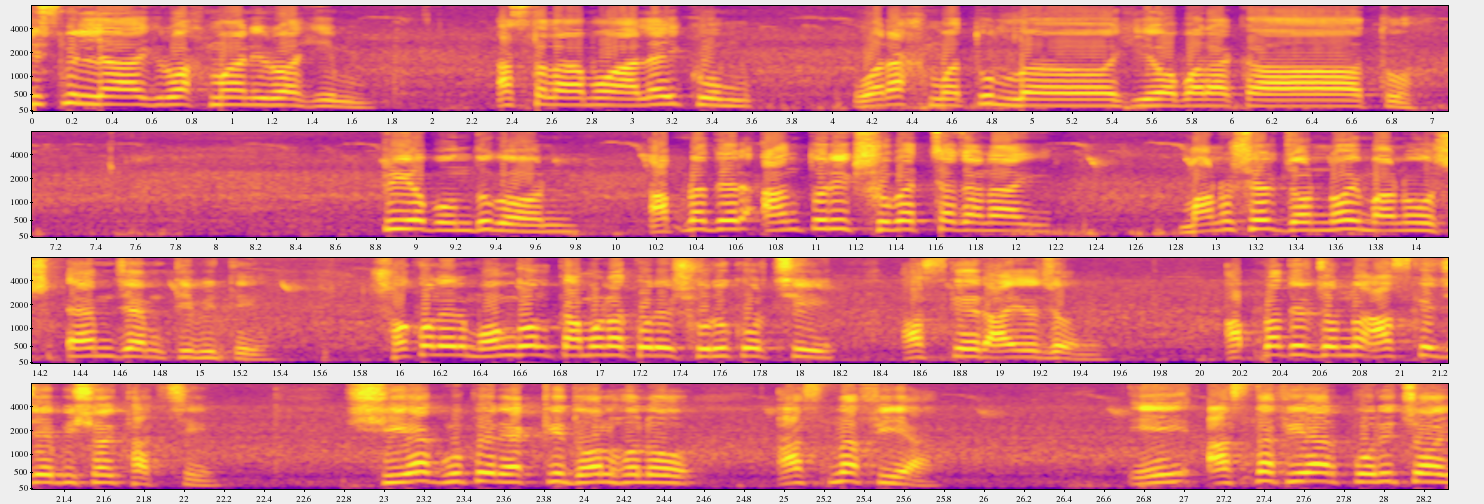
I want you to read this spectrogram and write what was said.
বিসমিল্লাহ রহমান রাহিম। আসসালামু আলাইকুম ওরহমতুল্লাহি বারাকাত। প্রিয় বন্ধুগণ, আপনাদের আন্তরিক শুভেচ্ছা জানাই মানুষের জন্যই মানুষ এম জ্যাম টিভিতে। সকলের মঙ্গল কামনা করে শুরু করছি আজকের আয়োজন। আপনাদের জন্য আজকে যে বিষয় থাকছে, শিয়া গ্রুপের একটি দল হলো আসনাফিয়া। এই আসনাফিয়ার পরিচয়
